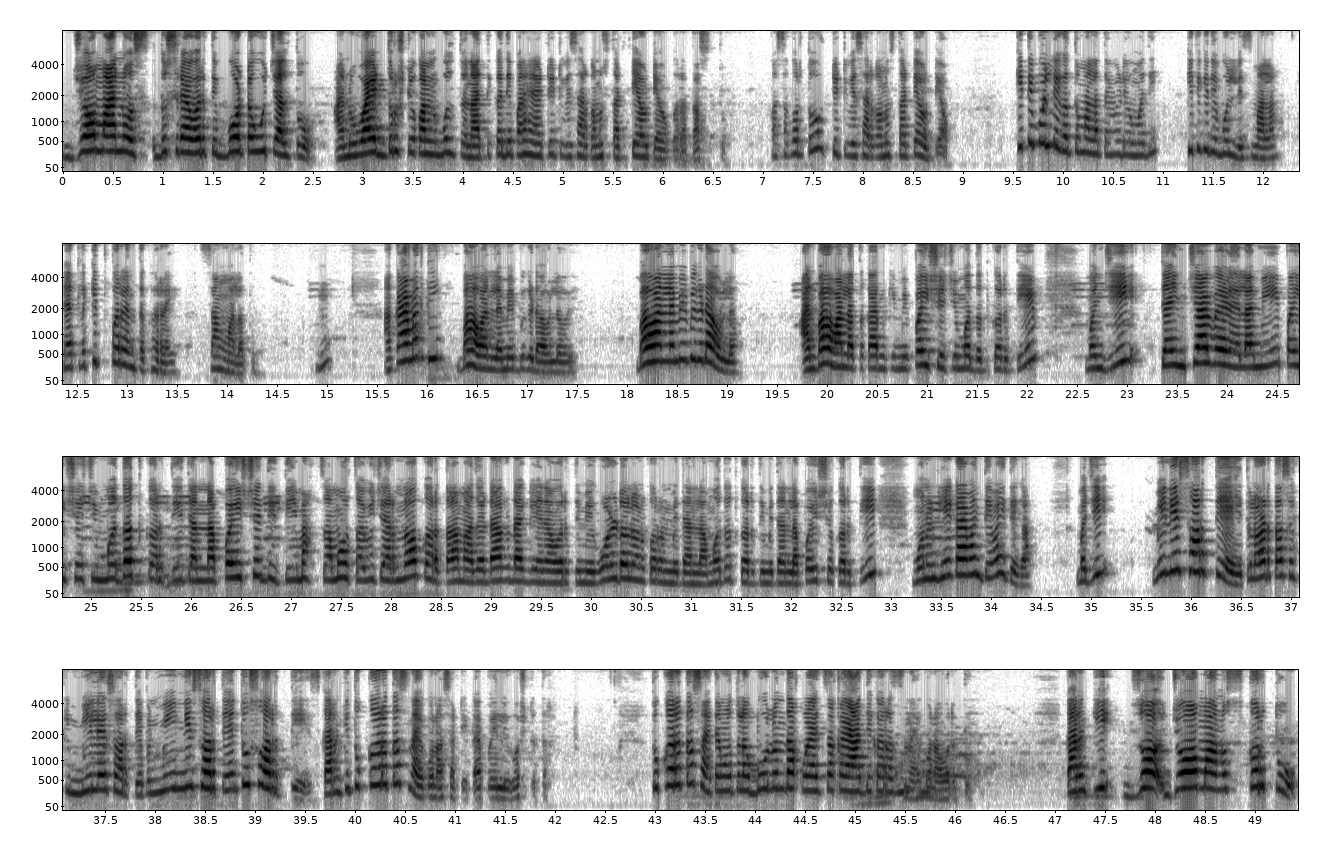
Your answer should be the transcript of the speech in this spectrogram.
जो माणूस दुसऱ्यावरती बोट उचलतो आणि वाईट दृष्टिकोन बोलतो ना ती कधी पण ह्या टिटवीसारखा नुसता टेव टेव करत असतो. कसा करतो? टिटवीसारखा नुसता टेव टेव किती बोलली ग तुम्हाला त्या व्हिडिओमध्ये? किती किती बोललीस मला? ह्यातलं कितपर्यंत खरं आहे? सांग मला तू. काय म्हणती? भावांना मी बिघडावलं होय भावांना मी बिघडावलं. आणि भावांना तर कारण की मी पैशाची मदत करते. म्हणजे त्यांच्या वेळेला मी पैशाची मदत करते त्यांना पैसे देते. मागचा मोहचा विचार न करता माझं डागडाग येण्यावरती मी गोल्ड लोन करून मी त्यांना मदत करते मी त्यांना पैसे करते. म्हणून हे काय म्हणते माहिती का? म्हणजे मी निस्वार्थी आहे तुला वाटत असेल की मी लय स्वार्थी आहे पण मी निस्वार्थी आहे आणि तू स्वार्थी आहेस कारण की तू करतच नाही कोणासाठी काय पहिली गोष्ट तर. तू करतच नाही त्यामुळे तुला बोलून दाखवायचा काही अधिकारच नाही कोणावरती. कारण की जो जो माणूस करतो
